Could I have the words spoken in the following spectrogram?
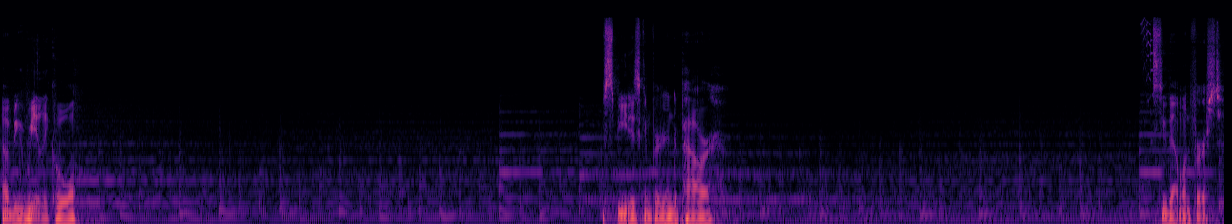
That would be really cool. Speed is converted into power. Let's do that one first.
